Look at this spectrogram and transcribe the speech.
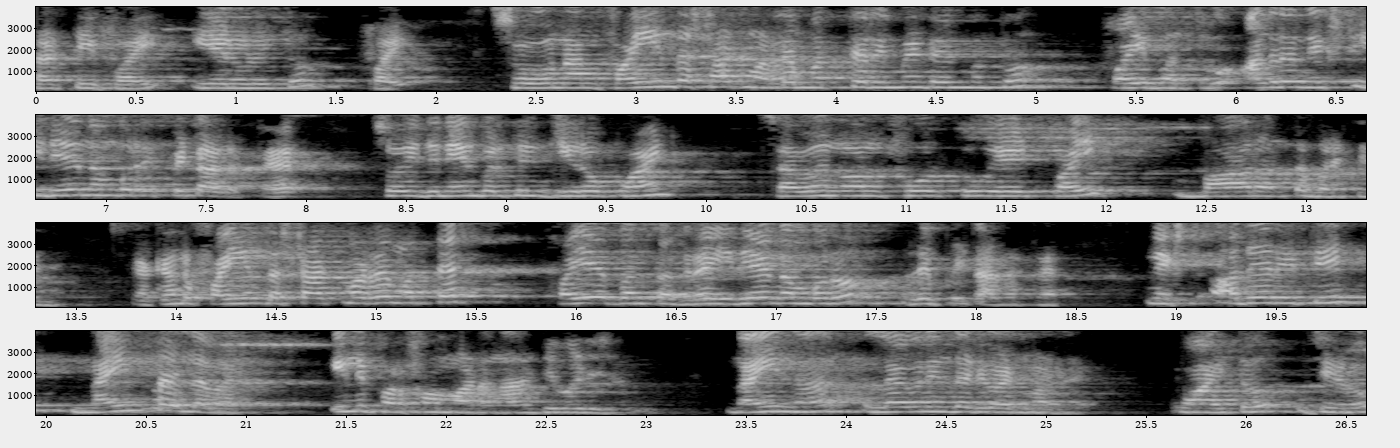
ತರ್ಟಿ ಫೈವ್ ಏನು ಉಳಿತು? ಫೈವ್ ಸೊ ನಾನು ಫೈಯಿಂದ ಸ್ಟಾರ್ಟ್ ಮಾಡಿದ್ರೆ ಮತ್ತೆ ರಿಮೈಂಡ್ ಏನು ಬಂತು? ಫೈವ್ ಬಂತು. ಅಂದರೆ ನೆಕ್ಸ್ಟ್ ಇದೇ ನಂಬರ್ ರಿಪೀಟ್ ಆಗುತ್ತೆ. ಸೊ ಇದನ್ನೇನು ಬರ್ತೀನಿ? Zero point seven one four two eight five bar ಅಂತ ಬರಿತೀನಿ. ಯಾಕಂದರೆ ಫೈಯಿಂದ ಸ್ಟಾರ್ಟ್ ಮಾಡಿದ್ರೆ ಮತ್ತೆ ಫೈವ್ ಬಂತಂದರೆ ಇದೇ ನಂಬರು ರಿಪೀಟ್ ಆಗುತ್ತೆ. ನೆಕ್ಸ್ಟ್ ಅದೇ ರೀತಿ ನೈನ್ ಬೈ ಲೆವೆನ್ ಇಲ್ಲಿ ಪರ್ಫಾರ್ಮ್ ಮಾಡೋಣ ಡಿವಿಡಿಷನ್ ನೈನ್ ಲೆವೆನಿಂದ ಡಿವೈಡ್ ಮಾಡಿರಿ. ಪಾಯಿಂಟು ಜೀರೋ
